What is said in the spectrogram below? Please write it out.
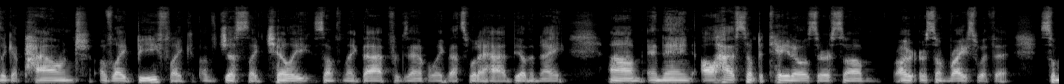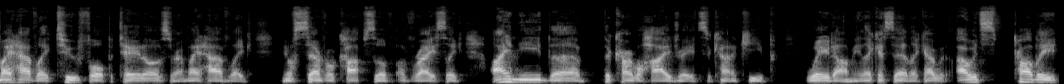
like a pound of like beef, like of just like chili, something like that. For example, like that's what I had the other night. Um, and then I'll have some potatoes or some or, some rice with it. So I might have like two full potatoes, or I might have like you know several cups of of rice. Like I need the the carbohydrates to kind of keep weight on me. Like I said, like I would I would probably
